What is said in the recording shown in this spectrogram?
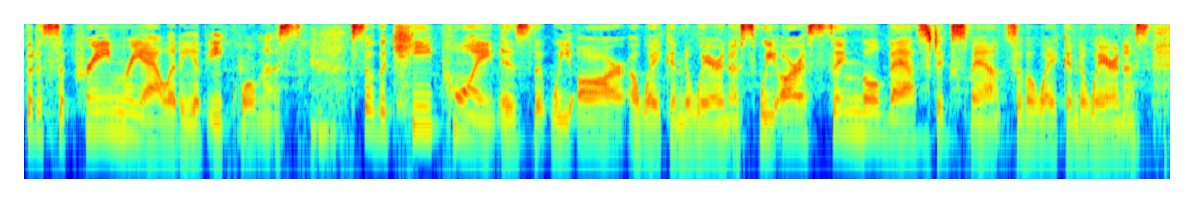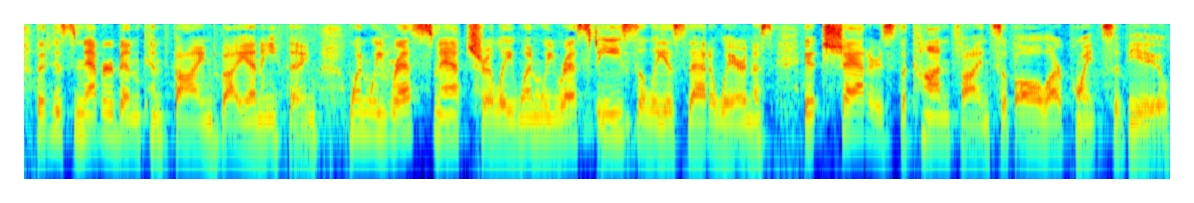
but a supreme reality of equalness. So the key point is that we are awakened awareness. We are a single vast expanse of awakened awareness that has never been confined by anything. When we rest naturally, when we rest easily as that awareness, it shatters the confines of all our points of view,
